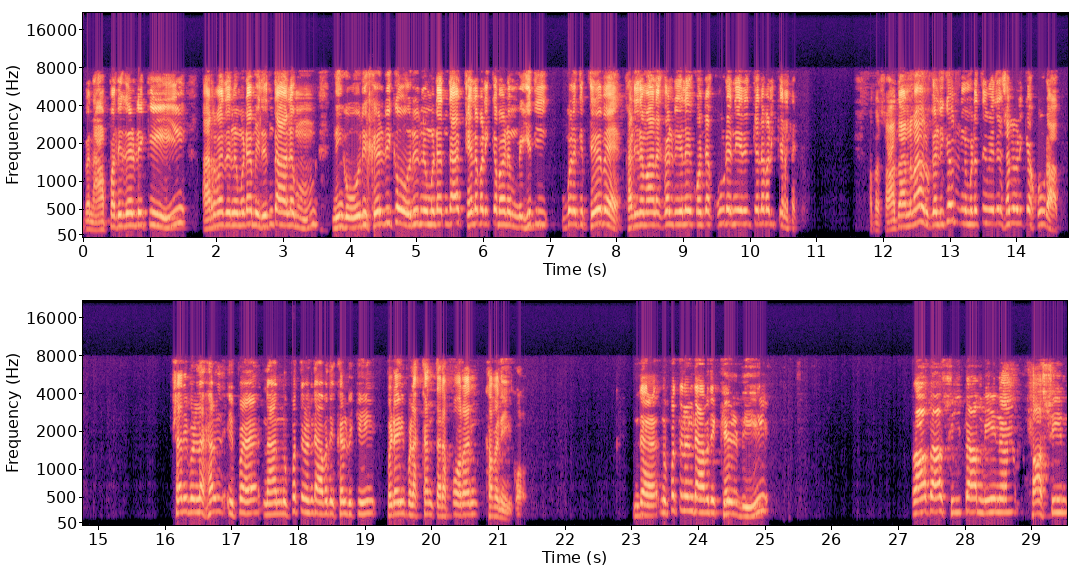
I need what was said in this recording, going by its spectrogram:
இப்ப நாற்பது கேள்விக்கு அறுபது நிமிடம் இருந்தாலும் நீங்க ஒரு கேள்விக்கு ஒரு நிமிடம் தான் செலவழிக்க வேண்டும் மிகுதி உங்களுக்கு தேவை. கடினமான கேள்விகளை கொஞ்சம் கூட நேரம் செலவழிக்கிறதுக்கு அப்ப சாதாரணமா ஒரு கேள்விக்கு ஒரு நிமிடத்தை மேல செலவழிக்க கூடாது. சரி பிள்ளைகள் இப்ப நான் முப்பத்தி ரெண்டாவது கேள்விக்கு விடை விளக்கம் தரப்போறேன். கவனிங்கோ இந்த முப்பத்தி ரெண்டாவது கேள்வி ராதா சீதா மீனா ஹாசின்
